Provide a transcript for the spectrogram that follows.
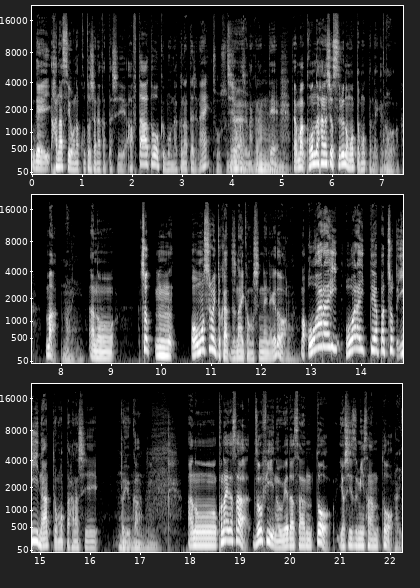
で話すようなことじゃなかったしアフタートークもなくなったじゃない？ね。地上波じゃなくなって、うん。だからまあこんな話をするのもって思ったんだけど、まあ何？あのちょっとうん面白いとかじゃないかもしれないんだけど、まあ、お笑いお笑いってやっぱちょっといいなって思った話というか、あのーこの間さゾフィーの上田さんと吉住さんと、はい。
